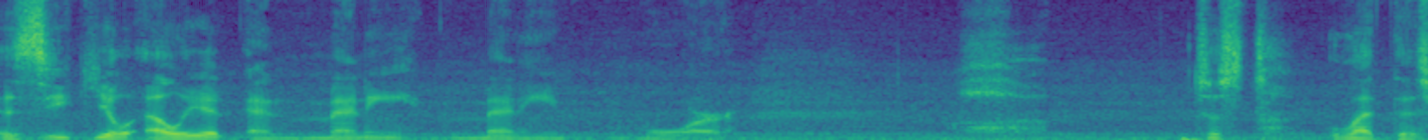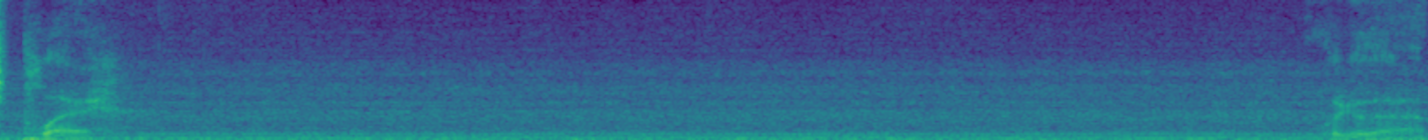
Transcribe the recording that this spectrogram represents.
Ezekiel Elliott, and many, many more. Just let this play. Look at that.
